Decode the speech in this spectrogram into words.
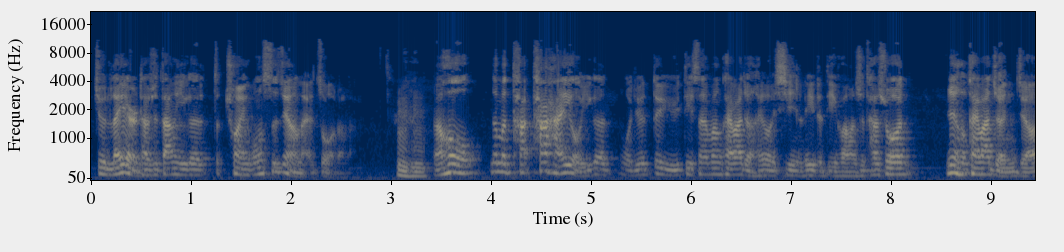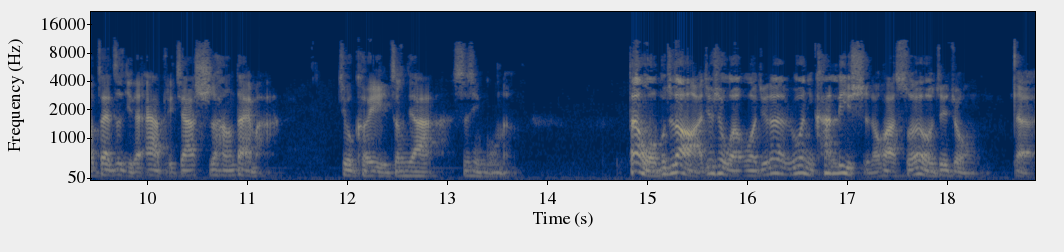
就 Layer 它是当一个创业公司这样来做的了。嗯哼。然后，那么它它还有一个，我觉得对于第三方开发者很有吸引力的地方是，他说任何开发者你只要在自己的 App 里加十行代码，就可以增加私信功能。但我不知道啊，就是我我觉得，如果你看历史的话，所有这种呃，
